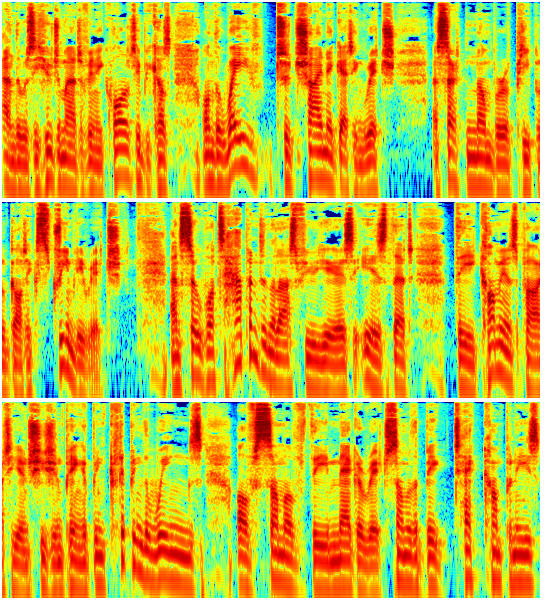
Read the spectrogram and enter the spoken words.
and there was a huge amount of inequality because on the way to China getting rich, a certain number of people got extremely rich. And so what's happened in the last few years is that the Communist Party and Xi Jinping have been clipping the wings of some of the mega rich, some of the big tech companies.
